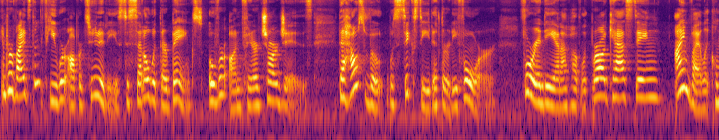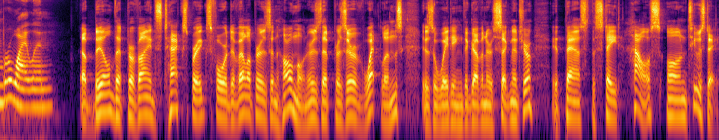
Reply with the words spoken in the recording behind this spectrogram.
and provides them fewer opportunities to settle with their banks over unfair charges. The House vote was 60 to 34. For Indiana Public Broadcasting, I'm Violet Comber-Wiles. A bill that provides tax breaks for developers and homeowners that preserve wetlands is awaiting the governor's signature. It passed the state House on Tuesday.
